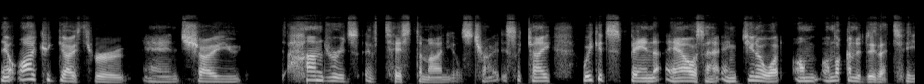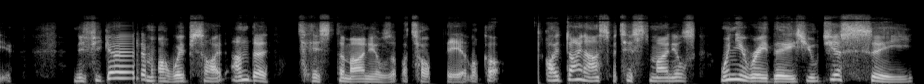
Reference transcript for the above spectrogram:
Now I could go through and show you hundreds of testimonials traders, okay? We could spend hours, and do you know what? I'm, I'm not gonna do that to you. And if you go to my website under testimonials at the top there, look, I don't ask for testimonials. When you read these, you'll just see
